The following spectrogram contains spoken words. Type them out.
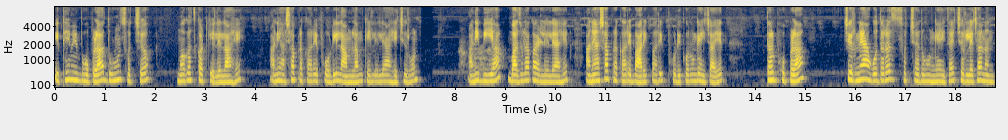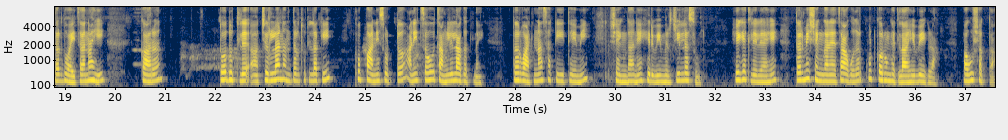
इथे मी भोपळा धुवून स्वच्छ मगच कट केलेला आहे आणि अशा प्रकारे फोडी लांब लांब केलेल्या आहे चिरून आणि बिया बाजूला काढलेल्या आहेत आणि अशा प्रकारे बारीक बारीक फोडी करून घ्यायच्या आहेत. तर भोपळा चिरण्या अगोदरच स्वच्छ धुवून घ्यायचा आहे. चिरल्याच्या नंतर धुवायचा नाही. कारण तो धुतले चिरल्यानंतर धुतला की खूप पाणी सुटतं आणि चव चांगली लागत नाही. तर वाटणासाठी इथे मी शेंगदाणे हिरवी मिरची लसूण हे घेतलेले आहे. तर मी शेंगदाण्याचा अगोदर कूट करून घेतला आहे वेगळा. पाहू शकता.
